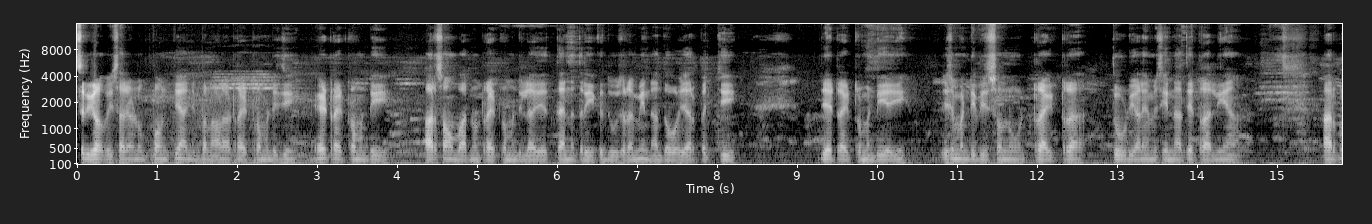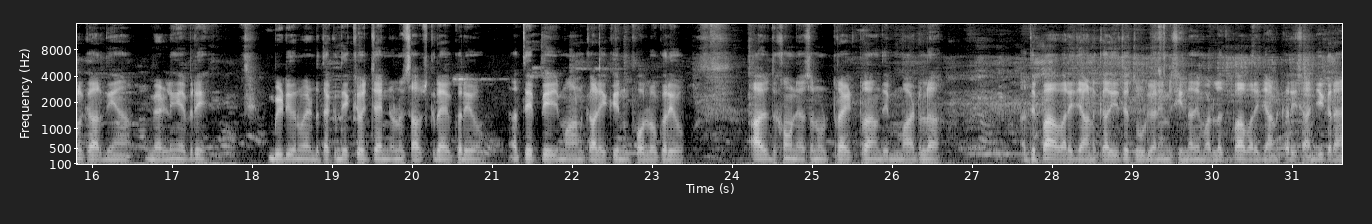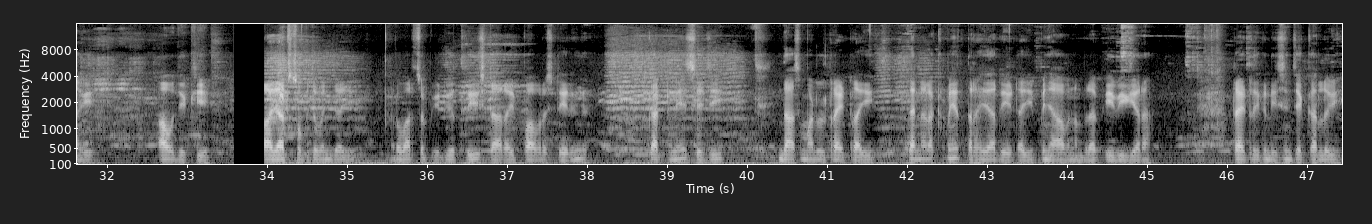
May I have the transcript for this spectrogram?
ਸਤਿ ਸ਼੍ਰੀ ਅਕਾਲ ਬਈ ਸਾਰਿਆਂ ਨੂੰ ਪਹੁੰਚਿਆ ਅੱਜ ਬਰਨਾਲਾ ਟਰੈਕਟਰ ਮੰਡੀ ਜੀ। ਇਹ ਟਰੈਕਟਰ ਮੰਡੀ ਹਰ ਸੋਮਵਾਰ ਨੂੰ ਟਰੈਕਟਰ ਮੰਡੀ ਲੱਗਦੀ ਹੈ 3 ਤਰੀਕ ਦੂਸਰਾ ਮਹੀਨਾ 2025 ਇਹ ਟਰੈਕਟਰ ਮੰਡੀ ਹੈ ਜੀ। ਇਸ ਮੰਡੀ ਵਿੱਚ ਤੁਹਾਨੂੰ ਟਰੈਕਟਰ, ਤੂੜੀ ਵਾਲੀਆਂ ਮਸ਼ੀਨਾਂ ਤੇ ਟਰਾਲੀਆਂ ਹਰ ਪ੍ਰਕਾਰ ਦੀਆਂ ਮਿਲਣਗੀਆਂ ਵੀਰੇ। ਵੀਡੀਓ ਨੂੰ ਐਂਡ ਤੱਕ ਦੇਖਿਓ, ਚੈਨਲ ਨੂੰ ਸਬਸਕ੍ਰਾਈਬ ਕਰਿਓ ਅਤੇ ਪੇਜ ਮਾਨ ਕਾਲੇ ਕੇ ਨੂੰ ਫੋਲੋ ਕਰਿਓ। ਅੱਜ ਦਿਖਾਉਂਦੇ ਹਾਂ ਤੁਹਾਨੂੰ ਟਰੈਕਟਰਾਂ ਦੇ ਮਾਡਲ ਅਤੇ ਭਾਅ ਬਾਰੇ ਜਾਣਕਾਰੀ ਅਤੇ ਤੂੜੀ ਵਾਲੀਆਂ ਮਸ਼ੀਨਾਂ ਦੇ ਮਾਡਲ ਅਤੇ ਭਾਅ ਬਾਰੇ ਜਾਣਕਾਰੀ ਸਾਂਝੀ ਕਰਾਂਗੇ। ਆਓ ਦੇਖੀਏ। ਆਜ 855 ਜੀ। ਰਿਵਰਸ ਵੀਡੀਓ 3 ਸਟਾਰ ਆਈ ਪਾਵਰ ਸਟੀਅਰਿੰਗ ਘੱਟ ਨੇ ਜੀ 10 ਮਾਡਲ ਟਰੈਕਟਰ ਆ ਜੀ 375000 ਰੇਟ ਆ ਜੀ ਪੰਜਾਬ ਨੰਬਰ ਆ PV 11 ਟਰੈਕਟਰ ਦੀ ਕੰਡੀਸ਼ਨ ਚੈੱਕ ਕਰ ਲਓ ਜੀ।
